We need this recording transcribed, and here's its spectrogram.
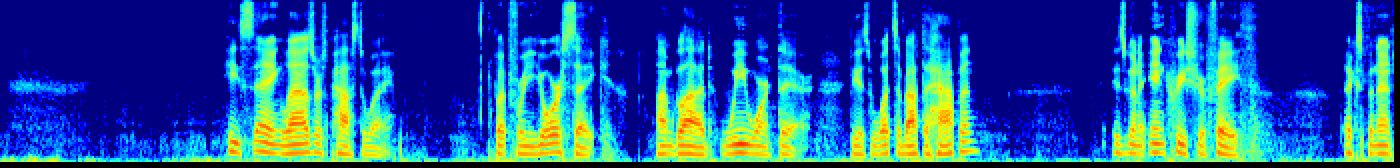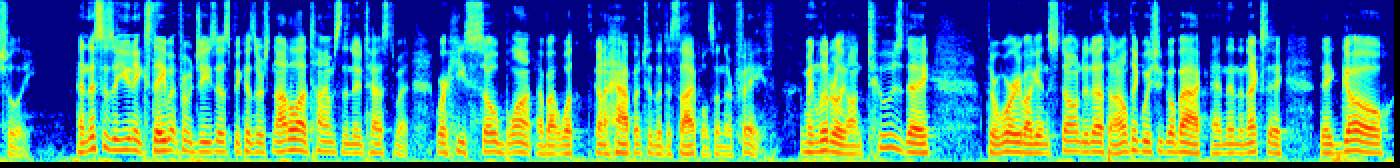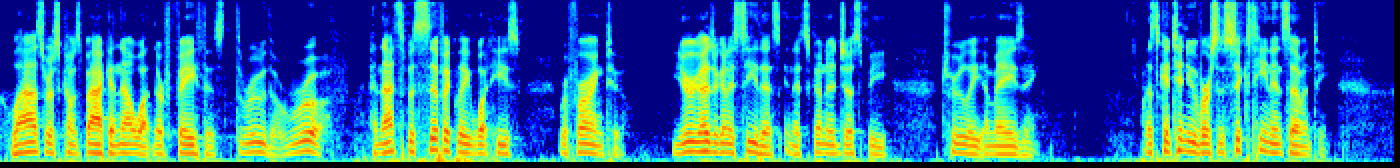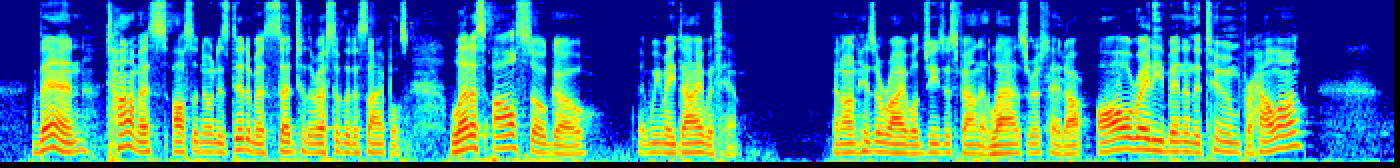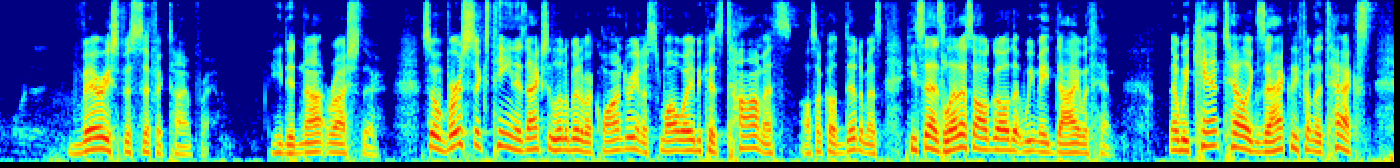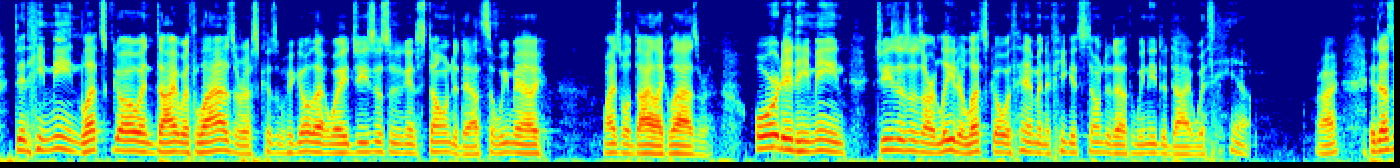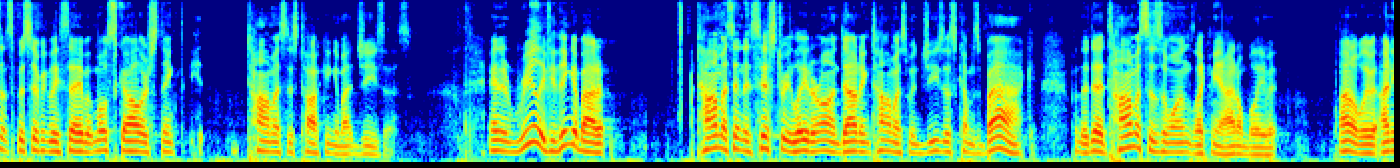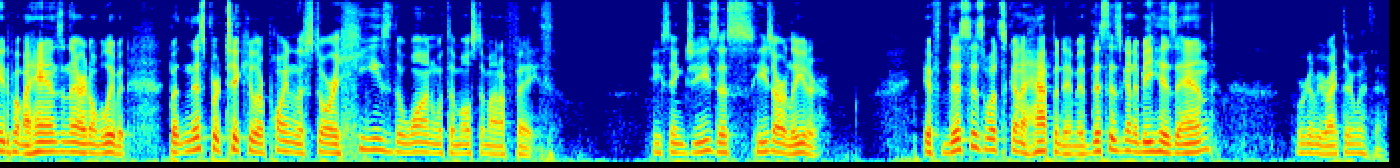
He's saying Lazarus passed away. But for your sake, I'm glad we weren't there. Because what's about to happen is going to increase your faith exponentially. And this is a unique statement from Jesus because there's not a lot of times in the New Testament where he's so blunt about what's going to happen to the disciples and their faith. I mean, literally on Tuesday, they're worried about getting stoned to death, and I don't think we should go back. And then the next day, they go, Lazarus comes back, and now what? Their faith is through the roof. And that's specifically what he's referring to. You guys are going to see this, and it's going to just be truly amazing. Let's continue verses 16 and 17. Then Thomas, also known as Didymus, said to the rest of the disciples, Let us also go, that we may die with him. And on his arrival, Jesus found that Lazarus had already been in the tomb for how long? Very specific time frame. He did not rush there. So verse 16 is actually a little bit of a quandary in a small way because Thomas, also called Didymus, he says, "Let us all go that we may die with him." Now, we can't tell exactly from the text, did he mean, let's go and die with Lazarus? Because if we go that way, Jesus is going to get stoned to death, so we may, might as well die like Lazarus. Or did he mean, Jesus is our leader, let's go with him, and if he gets stoned to death, we need to die with him? Right? It doesn't specifically say, but most scholars think Thomas is talking about Jesus. And it really, if you think about it, Thomas in his history later on, doubting Thomas, when Jesus comes back from the dead, Thomas is the one like, yeah, I don't believe it. I don't believe it. I need to put my hands in there. I don't believe it. But in this particular point in the story, he's the one with the most amount of faith. He's saying, Jesus, he's our leader. If this is what's going to happen to him, if this is going to be his end, we're going to be right there with him.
